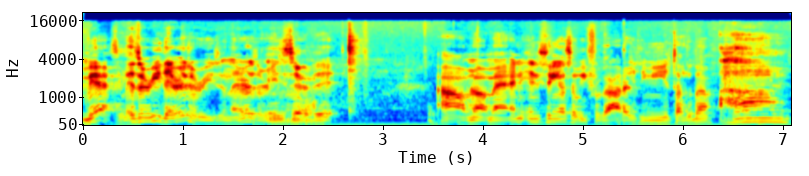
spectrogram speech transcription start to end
Yeah, there's a re- there is a reason. There is a They reason. deserve it. I don't know, man. Any, anything else that we forgot or anything you need to talk about? Um.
